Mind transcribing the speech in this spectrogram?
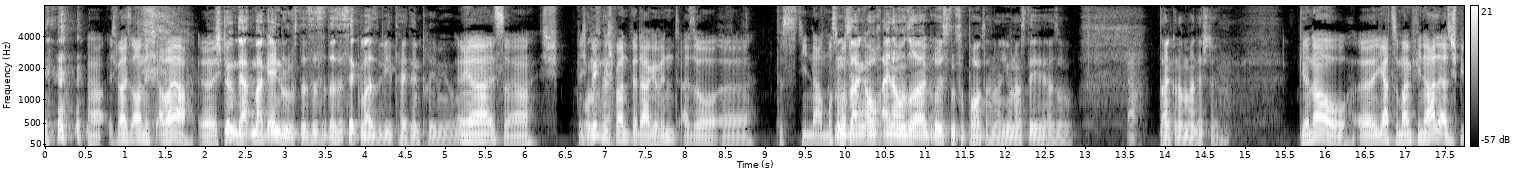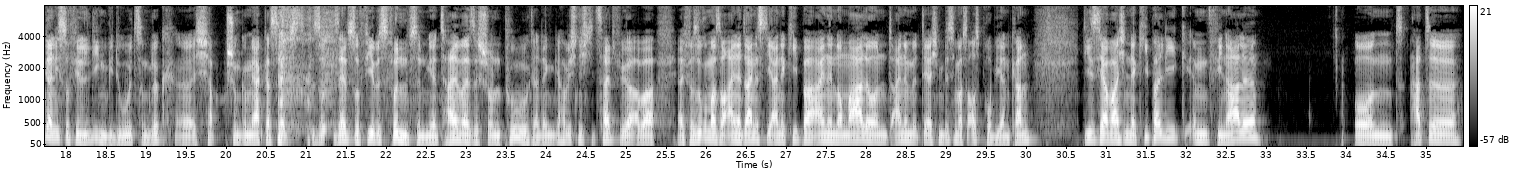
ja, ich weiß auch nicht, aber ja. Äh, Stimmt, der hat Mark Andrews. Das ist, das ist ja quasi wie Titan Premium. Ja, ist so, ja. Ich, ich bin gespannt, wer da gewinnt. Also, äh, das, die Namen muss man. Ich muss sagen, auch einer unserer größten Supporter, ne? Jonas D. Also, ja. danke nochmal an der Stelle. Genau, äh, ja, zu meinem Finale, also ich spiele ja nicht so viele Ligen wie du, zum Glück. Äh, ich habe schon gemerkt, dass selbst so, selbst so vier bis fünf sind mir teilweise schon, puh, da habe ich nicht die Zeit für, aber ja, ich versuche immer so eine Dynasty, eine Keeper, eine normale und eine, mit der ich ein bisschen was ausprobieren kann. Dieses Jahr war ich in der Keeper League im Finale und hatte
